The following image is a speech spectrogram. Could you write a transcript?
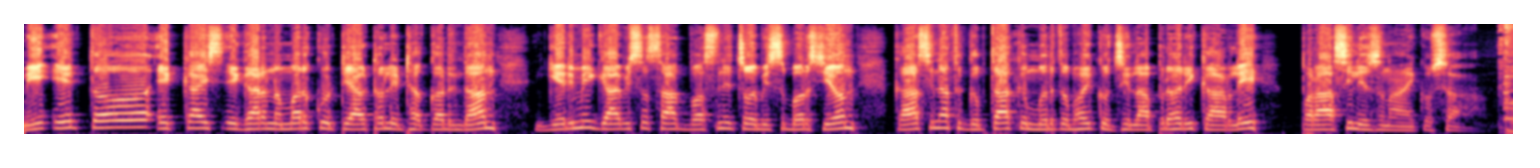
मे एक त एक्काइस एघार नम्बरको ट्र्याक्टरले ठक्कर दिँदा गेर्मी गाविस साथ बस्ने चौबिस वर्षीय काशीनाथ गुप्ताको मृत्यु भएको जिल्ला प्रहरी कार्यालय परासीले जनाएको छ।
